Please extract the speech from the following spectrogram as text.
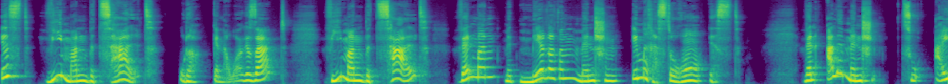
ist, wie man bezahlt. Oder genauer gesagt, wie man bezahlt, wenn man mit mehreren Menschen im Restaurant ist. Wenn alle Menschen zu einer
